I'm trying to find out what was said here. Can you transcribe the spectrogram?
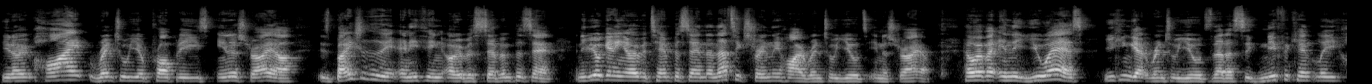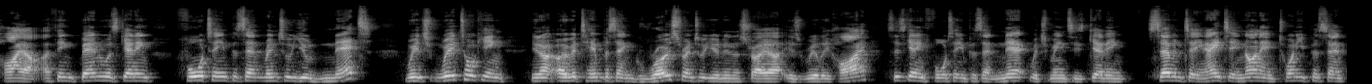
You know, high rental yield properties in Australia is basically anything over 7%. And if you're getting over 10%, then that's extremely high rental yields in Australia. However, in the US, you can get rental yields that are significantly higher. I think Ben was getting 14% rental yield net which we're talking, you know, over 10% gross rental yield in Australia is really high. So he's getting 14% net, which means he's getting 17, 18, 19, 20%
